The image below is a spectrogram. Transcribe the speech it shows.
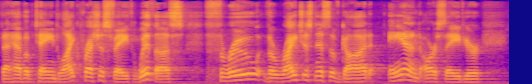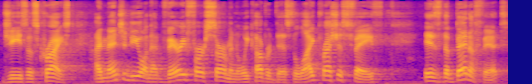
that have obtained like precious faith with us through the righteousness of God and our Savior, Jesus Christ. I mentioned to you on that very first sermon when we covered this the like precious faith is the benefit,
